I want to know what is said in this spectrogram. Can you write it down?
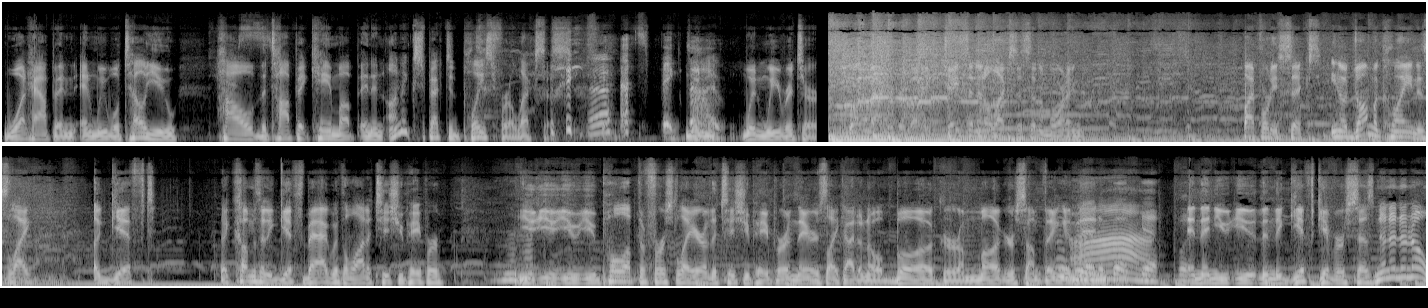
what happened and we will tell you how the topic came up in an unexpected place for Alexis That's big when, time. when we return. Welcome back, everybody. Jason and Alexis in the morning. 546. You know, Don McLean is like a gift that comes in a gift bag with a lot of tissue paper. You, you you you pull up the first layer of the tissue paper and there's like I don't know a book or a mug or something and then Ah. and then you, you then the gift giver says no no no no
